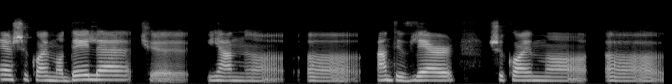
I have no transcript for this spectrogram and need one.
Ne shikojmë modele që janë uh, anti-vlerë, shikojmë uh,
